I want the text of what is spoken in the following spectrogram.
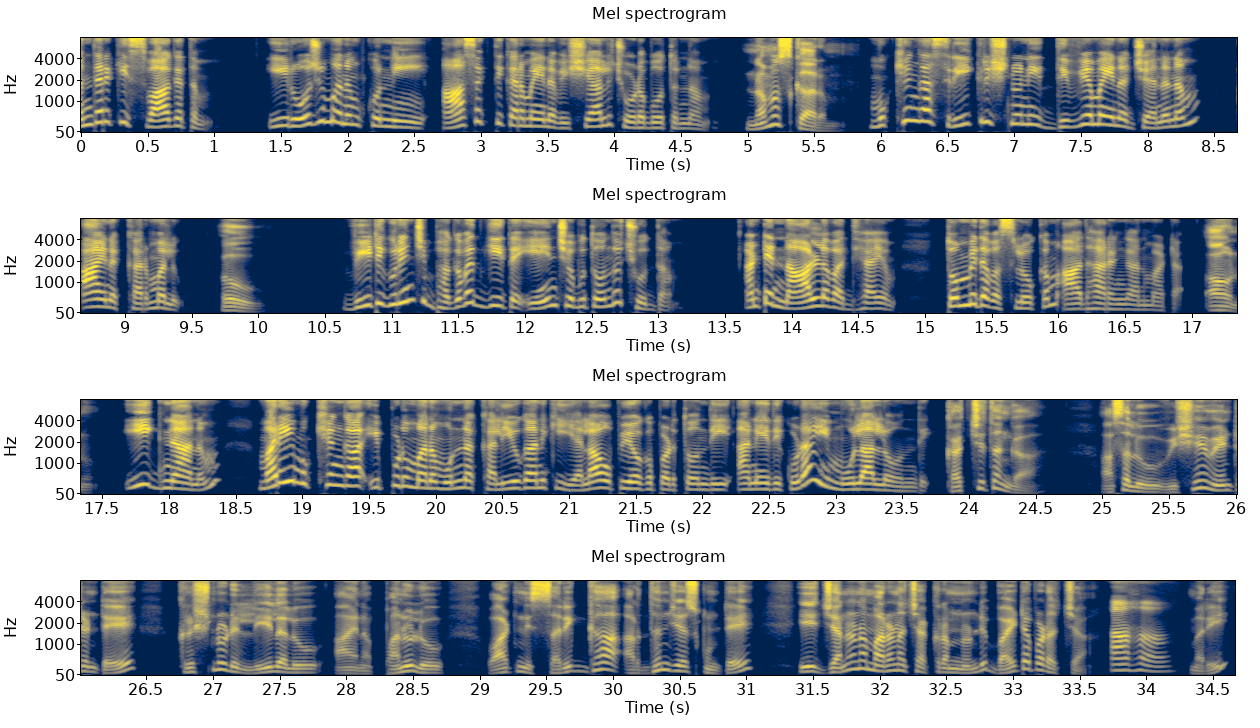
అందరికీ స్వాగతం. ఈరోజు మనం కొన్ని ఆసక్తికరమైన విషయాలు చూడబోతున్నాం. నమస్కారం. ముఖ్యంగా శ్రీకృష్ణుని దివ్యమైన జననం ఆయన కర్మలు. ఓ. వీటి గురించి భగవద్గీత ఏం చెబుతోందో చూద్దాం. అంటే నాళ్ళవ అధ్యాయం తొమ్మిదవ శ్లోకం ఆధారంగా అన్నమాట. అవును. ఈ జ్ఞానం మరీ ముఖ్యంగా ఇప్పుడు మనం ఉన్న కలియుగానికి ఎలా ఉపయోగపడుతోంది అనేది కూడా ఈ మూలాల్లో ఉంది. ఖచ్చితంగా. అసలు విషయమేంటంటే కృష్ణుడి లీలలు ఆయన పనులు వాటిని సరిగ్గా అర్థం చేసుకుంటే ఈ జనన మరణ చక్రం నుండి బయటపడొచ్చా? ఆహా. మరి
